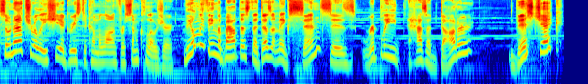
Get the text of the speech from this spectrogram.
So naturally, she agrees to come along for some closure. The only thing about this that doesn't make sense is Ripley has a daughter? This chick?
